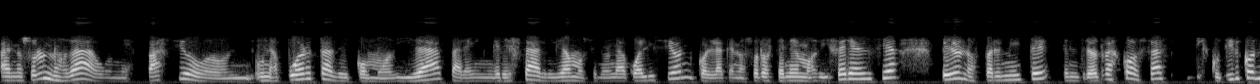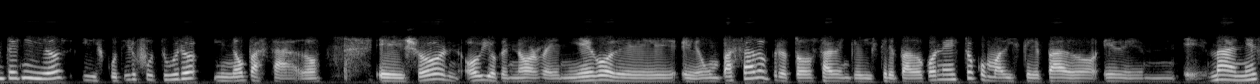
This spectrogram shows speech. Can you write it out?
a nosotros nos da un espacio, una puerta de comodidad para ingresar, digamos, en una coalición con la que nosotros tenemos diferencia, pero nos permite, entre otras cosas, discutir contenidos y discutir futuro y no pasado. Eh, yo, obvio que no reniego de eh, un pasado, pero todos saben que he discrepado con esto, como ha discrepado eh, Manes,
